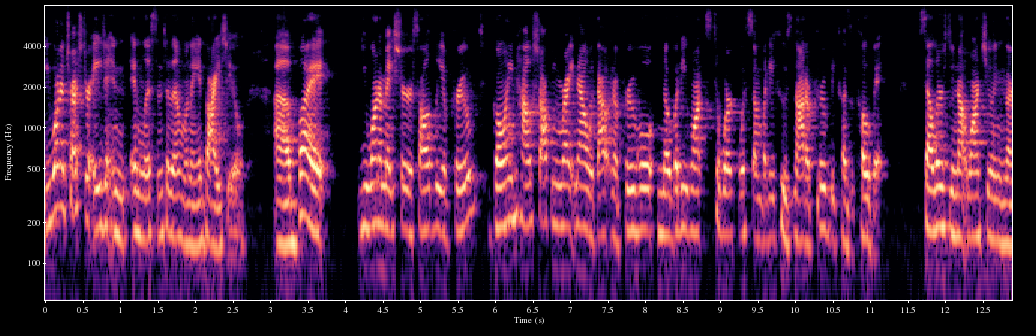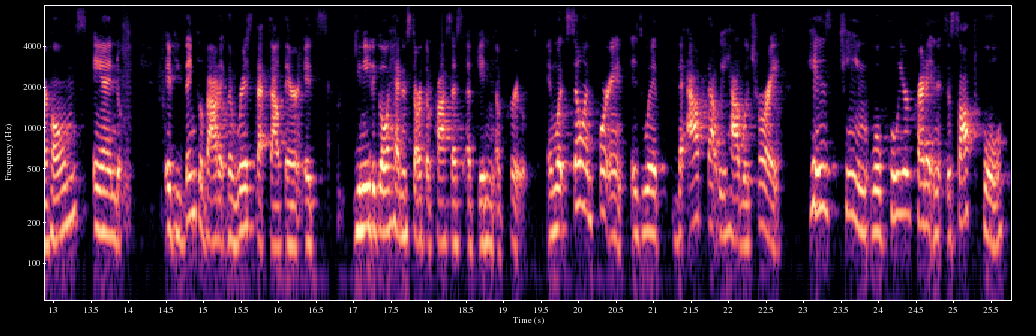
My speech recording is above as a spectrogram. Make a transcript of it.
you want to trust your agent and, and listen to them when they advise you. Uh, but you want to make sure you're solidly approved. Going house shopping right now without an approval, nobody wants to work with somebody who's not approved because of COVID. Sellers do not want you in their homes. And if you think about it, the risk that's out there, it's you need to go ahead and start the process of getting approved. And what's so important is with the app that we have with Troy, his team will pull your credit and it's a soft pull.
